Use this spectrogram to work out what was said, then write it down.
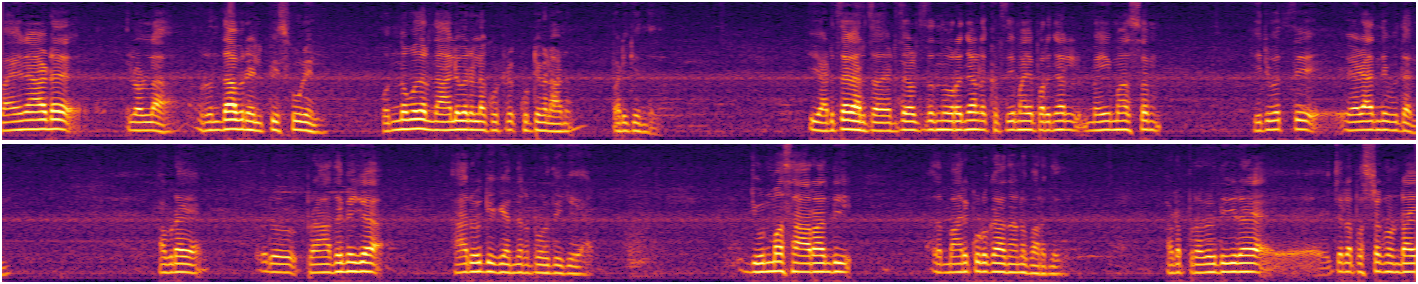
വയനാടിലുള്ള വൃന്ദാവൻ എൽ പി സ്കൂളിൽ ഒന്ന് മുതൽ നാല് വരെയുള്ള കുട്ടി കുട്ടികളാണ് പഠിക്കുന്നത്. ഈ അടുത്ത കാലത്ത് അടുത്ത കാലത്ത് എന്ന് പറഞ്ഞാൽ കൃത്യമായി പറഞ്ഞാൽ മെയ് മാസം ഇരുപത്തി ഏഴാം തീയതി മുതൽ അവിടെ ഒരു പ്രാഥമിക ആരോഗ്യ കേന്ദ്രം പ്രവർത്തിക്കുകയാണ്. ജൂൺ മാസം ആറാം തീയതി അത് മാറിക്കൊടുക്കാമെന്നാണ് പറഞ്ഞത്. അവിടെ പ്രകൃതിയുടെ ചില പ്രശ്നങ്ങളുണ്ടായ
